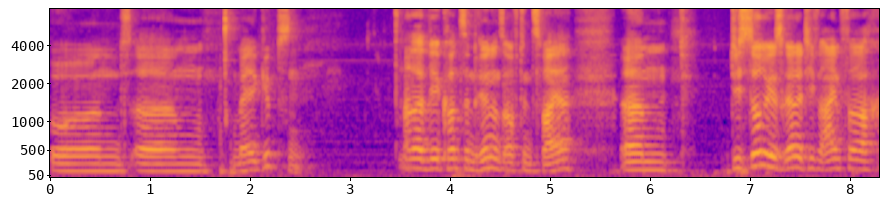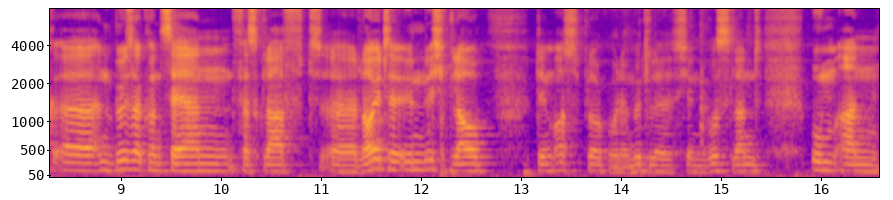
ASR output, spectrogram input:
Und ähm, Mel Gibson. Aber wir konzentrieren uns auf den Zweier. Ähm, die Story ist relativ einfach. Äh, ein böser Konzern versklavt äh, Leute in, ich glaube, dem Ostblock oder Mittelchen Russland, um an,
